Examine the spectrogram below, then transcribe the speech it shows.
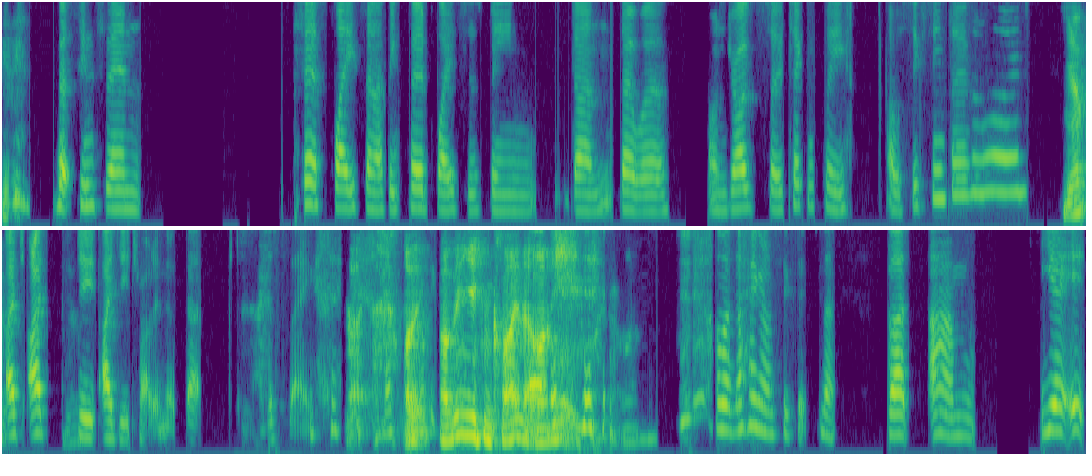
but since then, first place and I think third place has been done. They were on drugs, so technically I was 16th over the line. Yep. I I do I do try to milk that. Just, saying. I think, I think you can claim that one. I'm like, no, hang on, I'm 16. No. But um yeah, it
